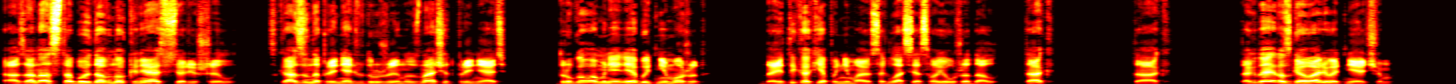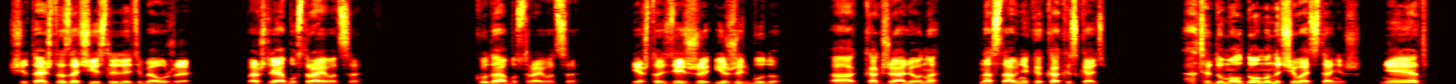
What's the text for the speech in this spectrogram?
«А за нас с тобой давно князь все решил. Сказано принять в дружину, значит принять. Другого мнения быть не может. Да и ты, как я понимаю, согласие свое уже дал, так? Так. Тогда и разговаривать не о чем. Считай, что зачислили тебя уже. Пошли обустраиваться. Куда обустраиваться? Я что, здесь же и жить буду? А как же Алена? Наставника как искать? А ты думал, дома ночевать станешь? Нет.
